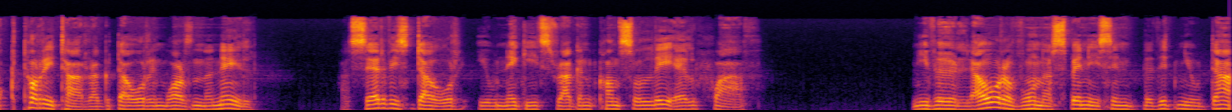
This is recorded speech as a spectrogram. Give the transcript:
octoritar ag dawr yn warddyn yn eil. A serfis dawr yw negis rag yn consul leel chwaith. Ni fy lawr o fwn a spenni sy'n blyddidniw da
